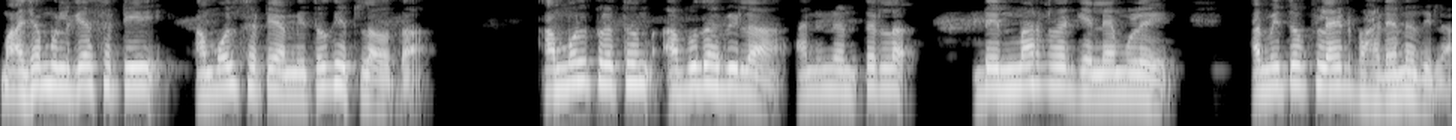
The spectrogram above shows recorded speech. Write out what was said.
माझ्या मुलग्यासाठी अमोलसाठी आम्ही तो घेतला होता. अमोल प्रथम अबुधाबीला आणि नंतरला डेन्मार्कला गेल्यामुळे आम्ही तो फ्लॅट भाड्यानं दिला.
